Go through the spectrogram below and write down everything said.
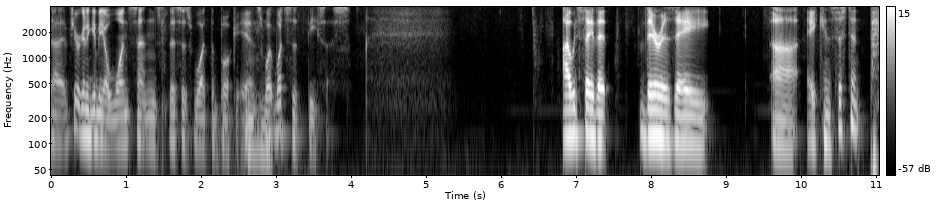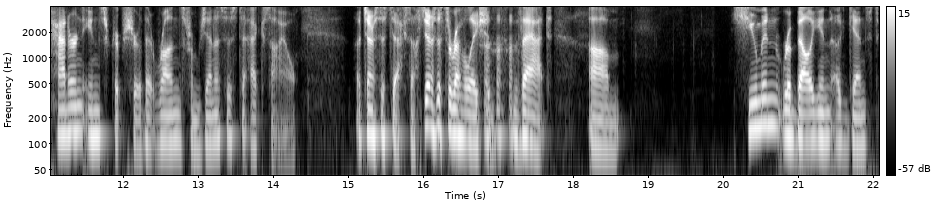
Uh, if you're going to give me a one sentence, this is what the book is. What what's the thesis? I would say that there is a uh, a consistent pattern in Scripture that runs from Genesis to Exile, uh, Genesis to Exile, Genesis to Revelation, that um, human rebellion against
